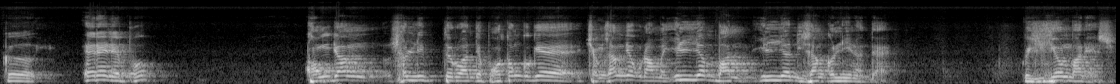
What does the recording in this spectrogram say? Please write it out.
그 LNF 공장 설립 들어왔는데 보통 그게 정상적으로 하면 1년 반, 1년 이상 걸리는데 그 2개월 만에 했어요.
